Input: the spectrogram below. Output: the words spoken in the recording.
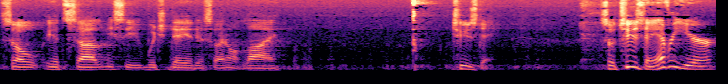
So it's, uh, let me see which day it is so I don't lie. Tuesday. So, Tuesday, every year,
